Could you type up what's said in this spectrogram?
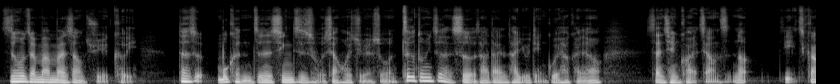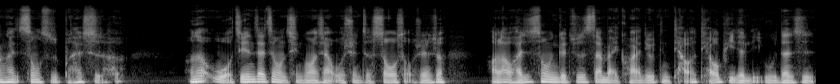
之后再慢慢上去也可以。但是我可能真的心之所向，会觉得说这个东西真的很适合他，但是他有点贵，他可能要三千块这样子。那刚开始送是不太适合。好，那我今天在这种情况下，我选择收手，虽然说。好了，我还是送一个就是三百块有点调调皮的礼物，但是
